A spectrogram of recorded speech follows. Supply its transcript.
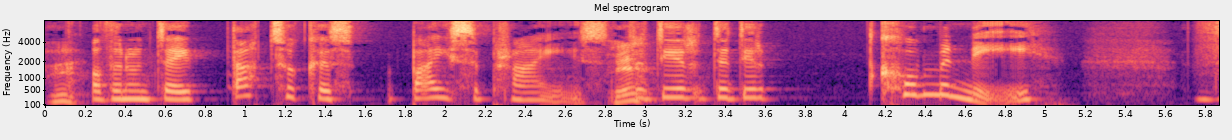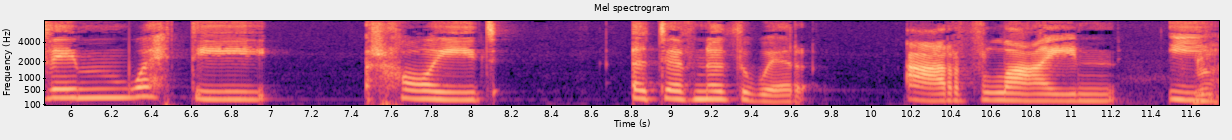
hmm. oedden nhw'n deud, that took us by surprise. Yeah. Dydy'r dydy cwmni ddim wedi rhoi y defnyddwyr ar flaen i no.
